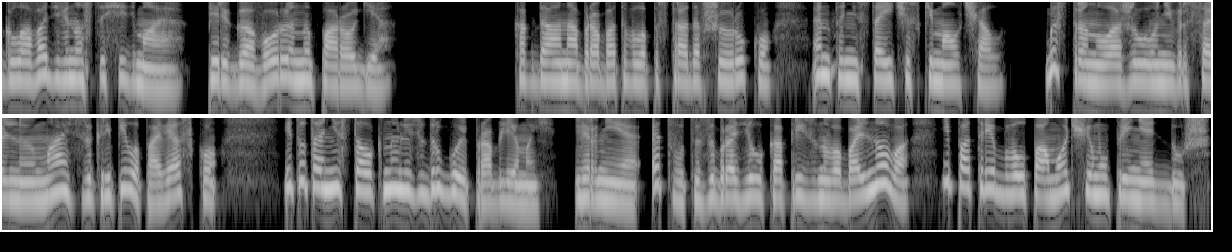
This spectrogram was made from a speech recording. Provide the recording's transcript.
Глава 97. Переговоры на пороге. Когда она обрабатывала пострадавшую руку, Энтони стоически молчал. Быстро наложила универсальную мазь, закрепила повязку. И тут они столкнулись с другой проблемой. Вернее, Эдвуд изобразил капризного больного и потребовал помочь ему принять душ.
